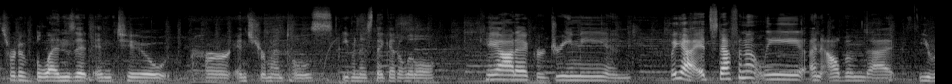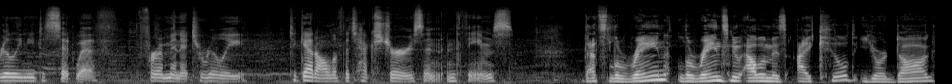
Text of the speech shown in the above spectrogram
sort of blends it into her instrumentals even as they get a little chaotic or dreamy and but yeah, it's definitely an album that you really need to sit with for a minute to really to get all of the textures and, and themes. That's L'Rain. L'Rain's new album is I Killed Your Dog.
